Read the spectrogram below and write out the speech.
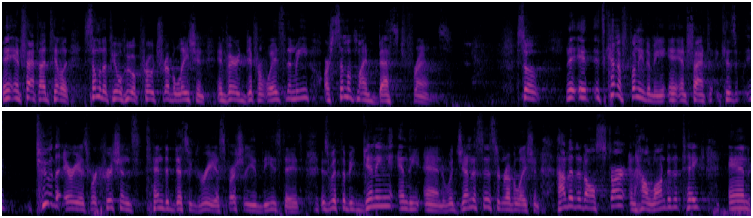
In fact, I'd tell you, some of the people who approach Revelation in very different ways than me are some of my best friends. So it, it's kind of funny to me, in fact, because two of the areas where Christians tend to disagree, especially these days, is with the beginning and the end, with Genesis and Revelation. How did it all start and how long did it take and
